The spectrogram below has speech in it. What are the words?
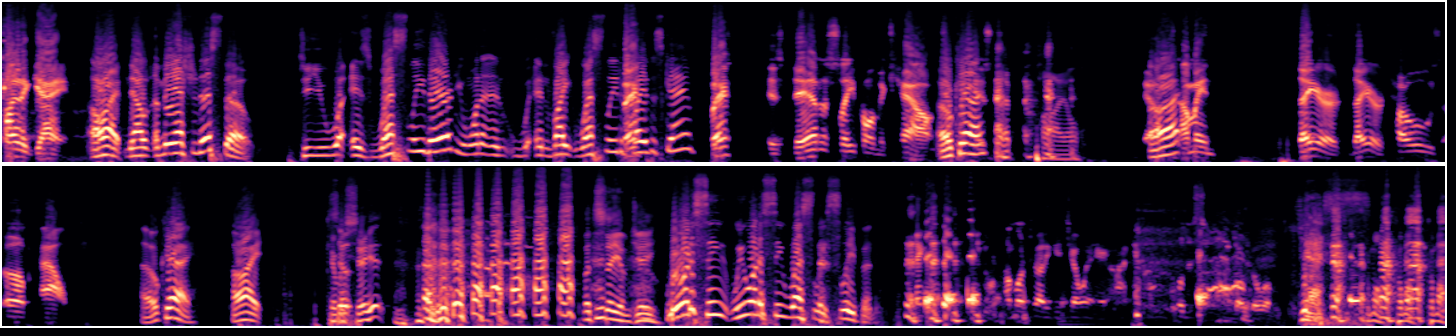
play the game. All right. Now let me ask you this though: Do you is Wesley there? Do you want to in, invite Wesley to Ben- play this game? Ben is dead asleep on the couch. Okay. That pile. All right. I mean, they are they are toes up out. Okay. All right. Can So- we see it? Let's see him, G. We want to see. We want to see Wesley sleeping. I'm gonna try to get Joe in here. All right, pull this I'm go up. Yes. Come on, come on, come on.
